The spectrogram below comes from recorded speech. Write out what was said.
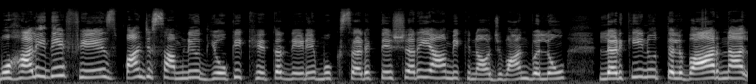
ਮੋਹਾਲੀ ਦੇ ਫੇਜ਼ 5 ਸਾਹਮਣੇ ਉਦਯੋਗਿਕ ਖੇਤਰ ਨੇੜੇ ਮੁੱਖ ਸੜਕ ਤੇ ਸ਼ਰੇਆਮ ਇੱਕ ਨੌਜਵਾਨ ਵੱਲੋਂ ਲੜਕੀ ਨੂੰ ਤਲਵਾਰ ਨਾਲ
